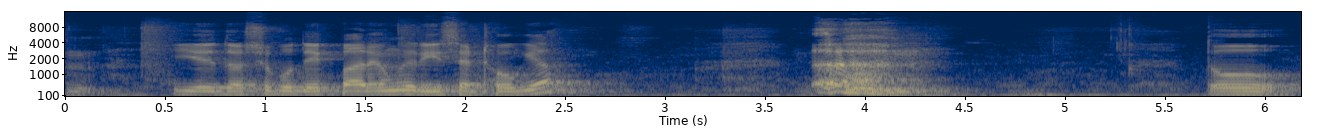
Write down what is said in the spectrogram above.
हम्म, ये दर्शकों देख पा रहे होंगे रीसेट हो गया। तो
